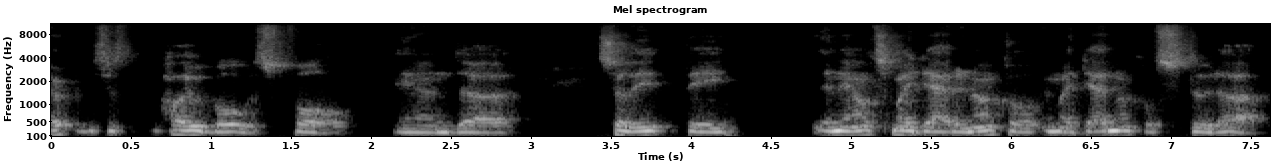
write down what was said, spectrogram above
It was just Hollywood Bowl was full, and uh, so they they announced my dad and uncle, and my dad and uncle stood up,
